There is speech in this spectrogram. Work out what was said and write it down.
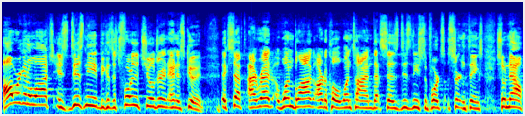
All we're going to watch is Disney because it's for the children and it's good. Except I read one blog article one time that says Disney supports certain things. So now,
